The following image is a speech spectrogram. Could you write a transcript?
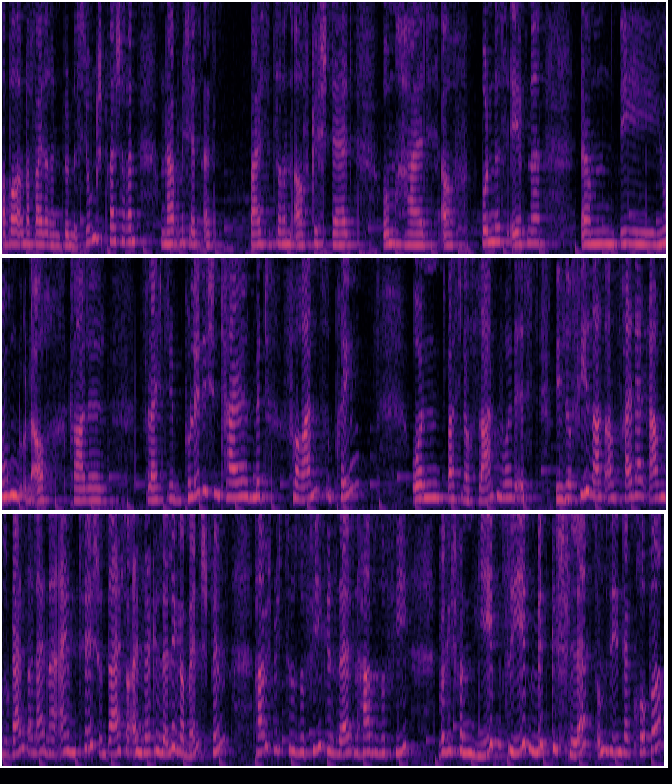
aber noch weiterhin Bundesjugendsprecherin und habe mich jetzt als Beisitzerin aufgestellt, um halt auf Bundesebene ähm, die Jugend und auch gerade vielleicht den politischen Teil mit voranzubringen. Und was ich noch sagen wollte, ist, die Sophie saß am Freitagabend so ganz allein an einem Tisch und da ich doch ein sehr geselliger Mensch bin, habe ich mich zu Sophie gesellt und habe Sophie wirklich von jedem zu jedem mitgeschleppt, um sie in der Gruppe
